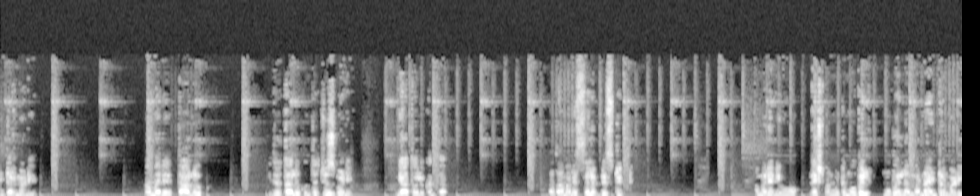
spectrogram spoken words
ಎಂಟರ್ ಮಾಡಿ. ಆಮೇಲೆ ತಾಲೂಕ್, ಇದರ ತಾಲೂಕು ಅಂತ ಚೂಸ್ ಮಾಡಿ. ಯಾವ ತಾಲೂಕ್ ಅಂತ. ಅದಾದ್ಮೇಲೆ ಸೆಲೆಕ್ಟ್ ಡಿಸ್ಟ್ರಿಕ್ಟ್ ಆಮೇಲೆ ನೀವು ನೆಕ್ಸ್ಟ್ ಬಂದ್ಬಿಟ್ಟು ಮೊಬೈಲ್ ಮೊಬೈಲ್ ನಂಬರ್ನ ಎಂಟರ್ ಮಾಡಿ.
